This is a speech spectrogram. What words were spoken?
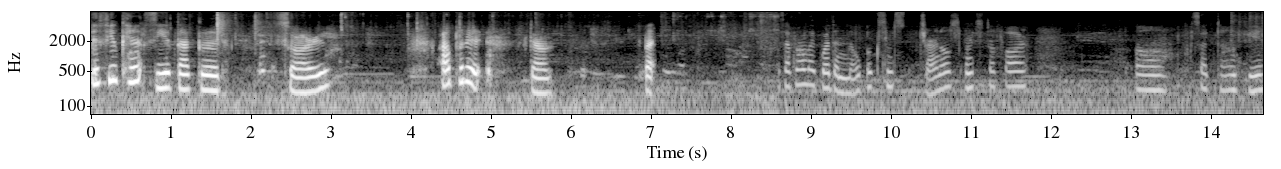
If you can't see it that good, sorry. I'll put it down. But I found like where the notebooks and journals and stuff are. Um, it's like down here.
